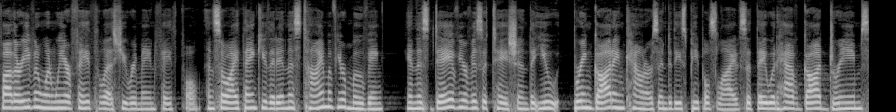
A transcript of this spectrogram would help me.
Father, even when we are faithless, you remain faithful. And so I thank you that in this time of your moving, in this day of your visitation, that you bring God encounters into these people's lives, that they would have God dreams,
